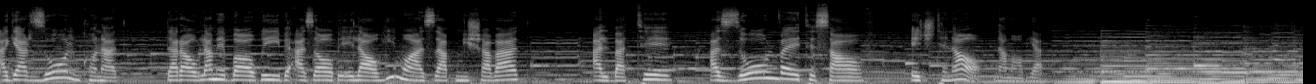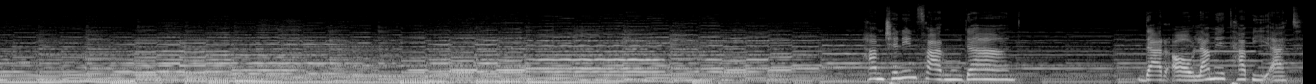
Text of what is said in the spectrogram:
اگر ظلم کند در عالم باقی به عذاب الهی معذب می شود البته از ظلم و اعتصاف اجتناب نماید. همچنین فرمودند در عالم طبیعت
